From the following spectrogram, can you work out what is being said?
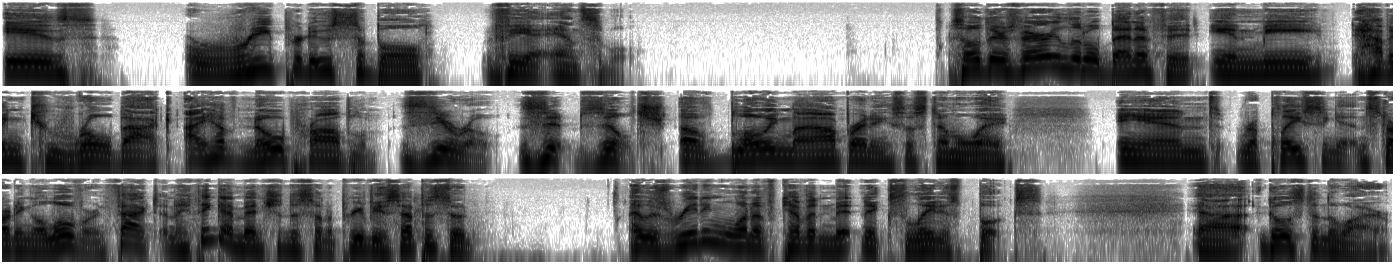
is reproducible via Ansible. So there's very little benefit in me having to roll back. I have no problem, zero, zip, zilch of blowing my operating system away and replacing it and starting all over. In fact, and I think I mentioned this on a previous episode, I was reading one of Kevin Mitnick's latest books, uh, Ghost in the Wire.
